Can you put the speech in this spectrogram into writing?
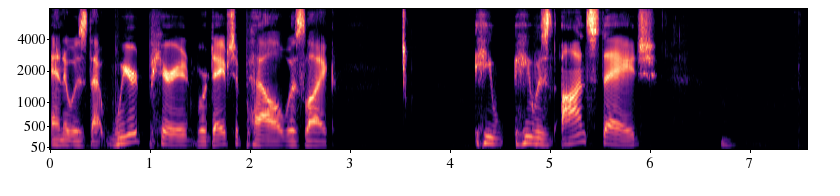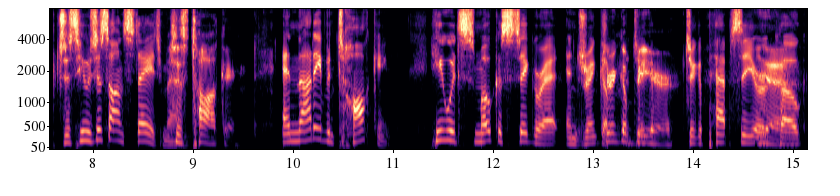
and it was that weird period where dave chappelle was like he he was on stage just he was just on stage man Just talking. and not even talking he would smoke a cigarette and drink a Drink a beer. drink a pepsi or a coke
